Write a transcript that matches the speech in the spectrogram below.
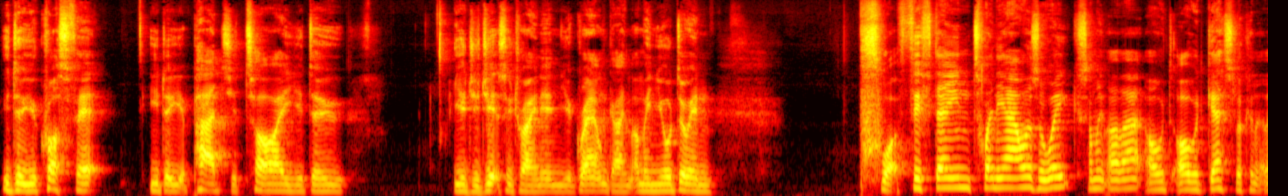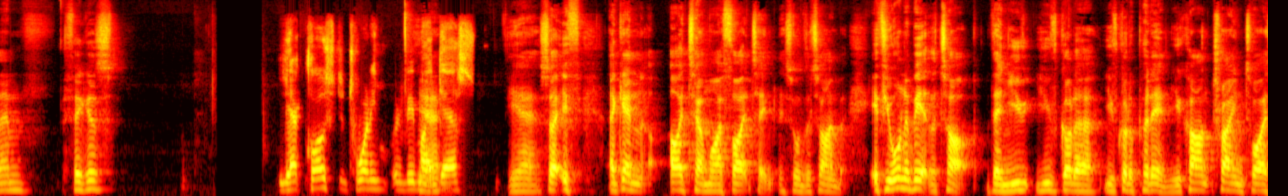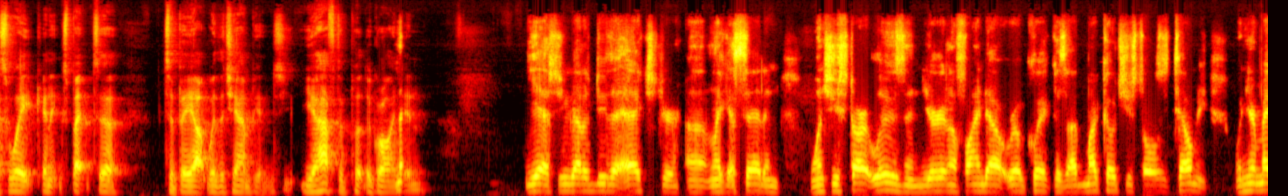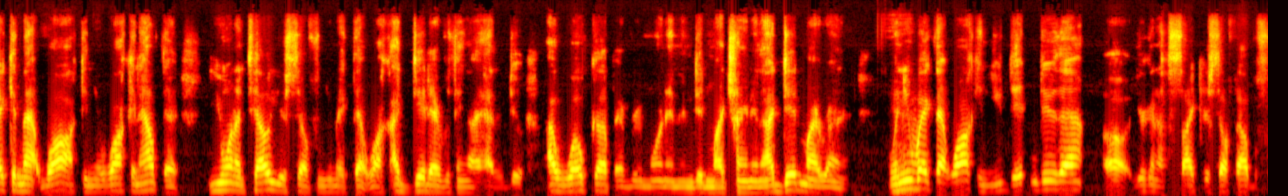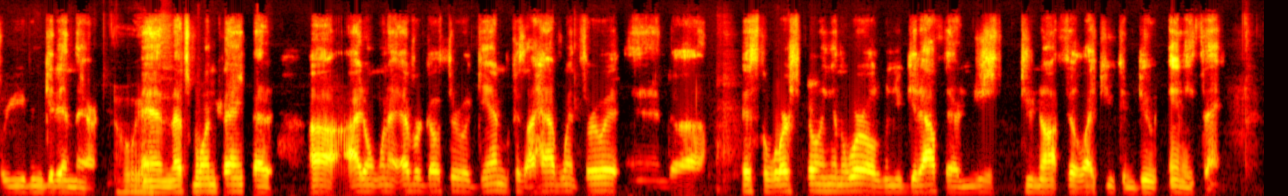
You do your CrossFit you do your pads, your tie, you do your jiu-jitsu training, your ground game. I mean, you're doing what 15, 20 hours a week, something like that. I would I would guess looking at them figures. Yeah, close to 20 would be my Yeah. guess. Yeah. So if again, I tell my fight team this all the time, but if you want to be at the top, then you you've got to you've got to put in. You can't train twice a week and expect to to be up with the champions. You have to put the grind in. Yes, you got to do the extra. Uh, like I said, and once you start losing, you're gonna find out real quick. Because my coach used to always tell me, when you're making that walk and you're walking out there, you want to tell yourself when you make that walk, I did everything I had to do. I woke up every morning and did my training. I did my running. When you wake that walk and you didn't do that, oh, you're gonna psych yourself out before you even get in there. Oh, yes. and that's one thing that uh, I don't want to ever go through again because I have went through it, and uh, it's the worst feeling in the world when you get out there and you just do not feel like you can do anything.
